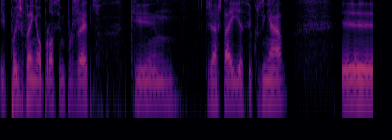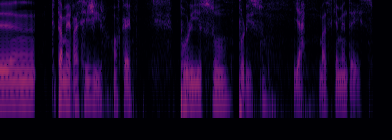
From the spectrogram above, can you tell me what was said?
e depois vem ao próximo projeto que, que, já está aí a ser cozinhado, que também vai ser giro, ok? Por isso, por isso, yeah, basicamente é isso.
